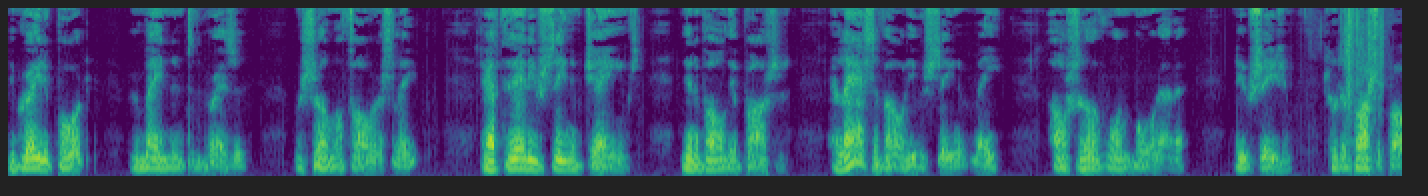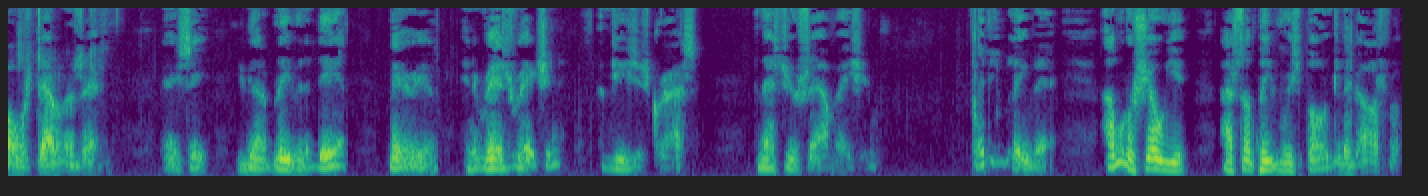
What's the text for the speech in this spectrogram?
the greater part remained unto the present, but some are fallen asleep. After that, he was seen of James, then of all the apostles, and last of all, he was seen of me, also of one born out of due season. So the apostle Paul was telling us that. They say you got to believe in the death, burial, and the resurrection of Jesus Christ and that's your salvation. If you believe that, I want to show you how some people respond to the gospel.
